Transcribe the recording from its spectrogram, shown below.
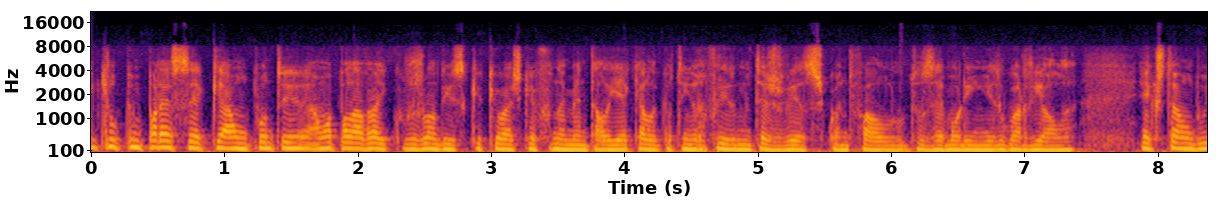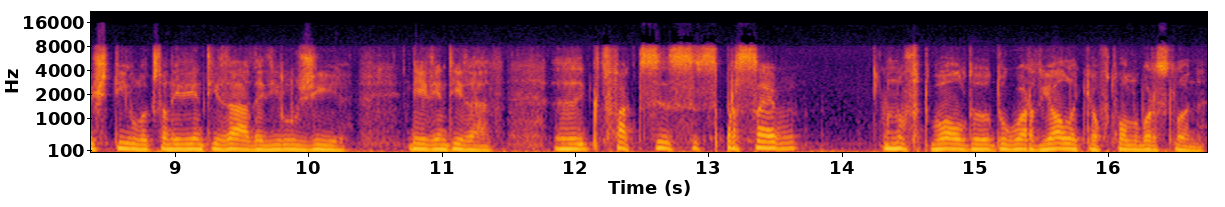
aquilo que me parece é que há um ponto, há uma palavra aí que o João disse que, eu acho que é fundamental e é aquela que eu tenho referido muitas vezes quando falo do Zé Mourinho e do Guardiola, é a questão do estilo, a questão da identidade, da ideologia, da identidade, que de facto se, se percebe no futebol do, do, Guardiola, que é o futebol do Barcelona,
